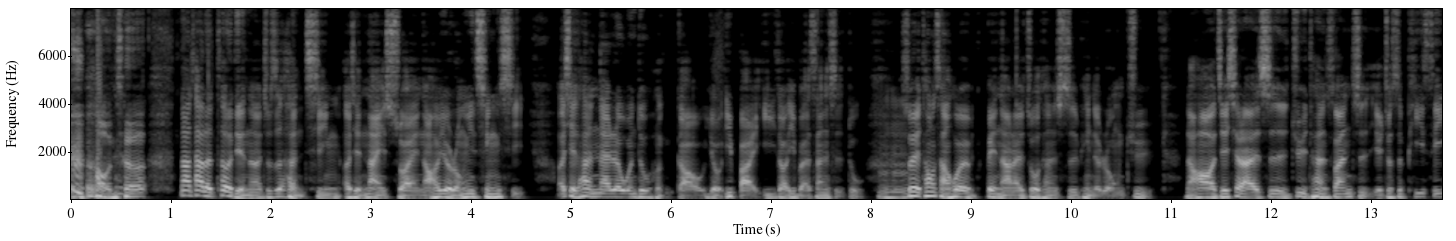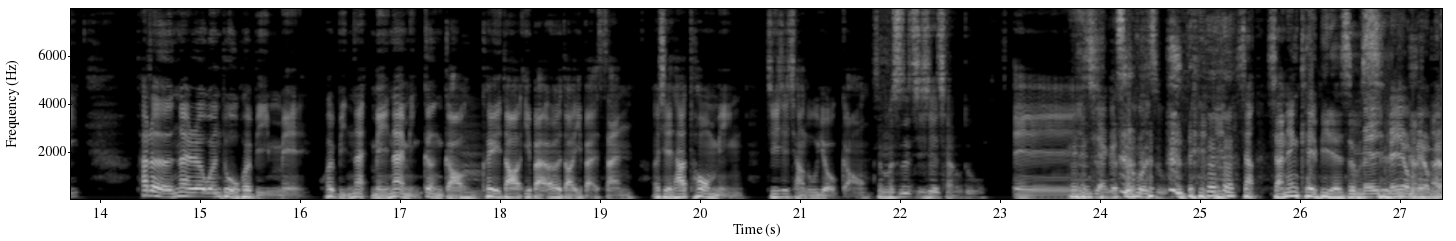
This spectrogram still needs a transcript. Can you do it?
好的。那它的特点呢，就是很轻，而且耐摔，然后又容易清洗，而且它的耐热温度很高，有一百一到一百三十度，嗯哼所以通常会被拿来做成食品的容具。然后接下来是聚碳酸酯，也就是 PC，它的耐热温度会比美会比耐美耐敏更高，嗯可以到一百二到一百三，而且它透明，机械强度又高。什么是机械强度？诶，两个社会组，对，你想想念 KP 的是不是？没有没有没有，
